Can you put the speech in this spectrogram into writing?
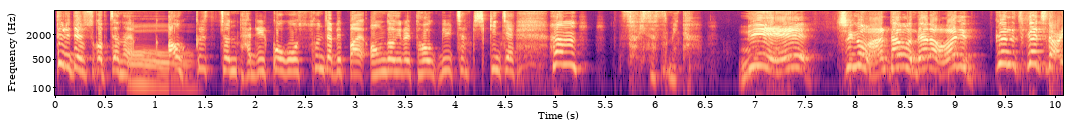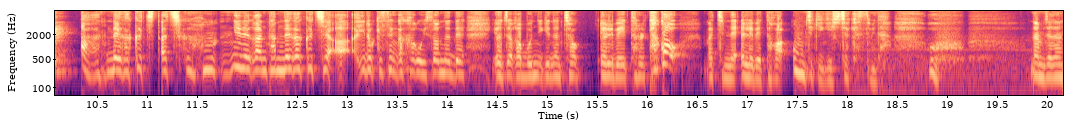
들이댈 수가 없잖아요. 오. 아, 그래서 전 다리를 꼬고 손잡이 바에 엉덩이를 더욱 밀착시킨 채, 흠, 서 있었습니다. 니 지금 안 타면 내가 완전 끝, 끝이다. 이. 아, 내가 끝이다, 지금. 음, 니네가 안 타면 내가 끝이야. 아, 이렇게 생각하고 있었는데, 여자가 못 이기는 척 엘리베이터를 타고, 마침내 엘리베이터가 움직이기 시작했습니다. 오, 남자는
